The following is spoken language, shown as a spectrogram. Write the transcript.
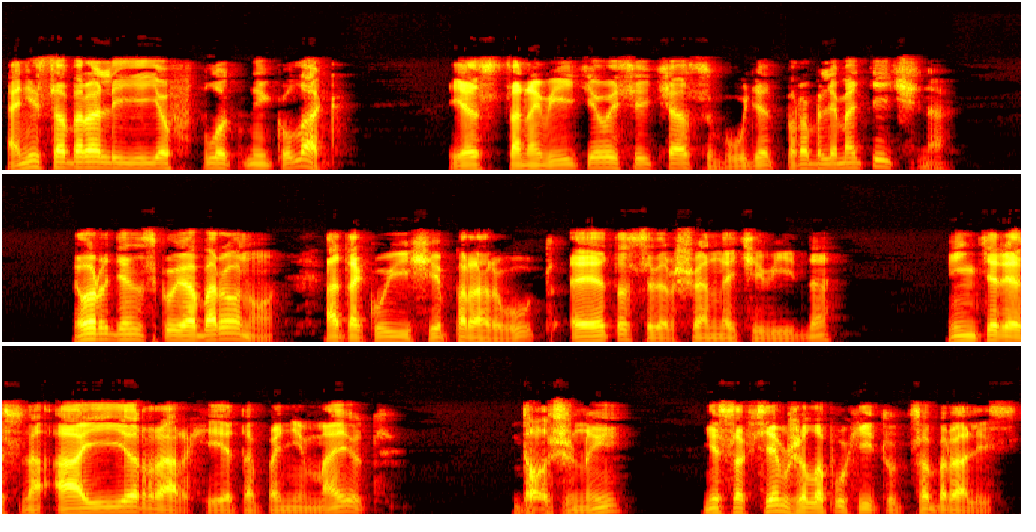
Они собрали ее в плотный кулак, и остановить его сейчас будет проблематично. Орденскую оборону атакующие прорвут, это совершенно очевидно. Интересно, а иерархи это понимают? Должны. Не совсем же лопухи тут собрались.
